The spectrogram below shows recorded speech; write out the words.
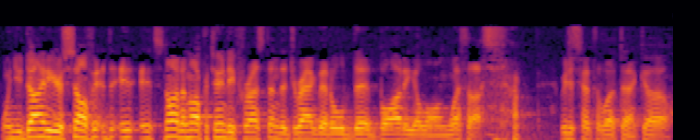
When you die to yourself, it, it, it's not an opportunity for us then to drag that old dead body along with us. we just have to let that go.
